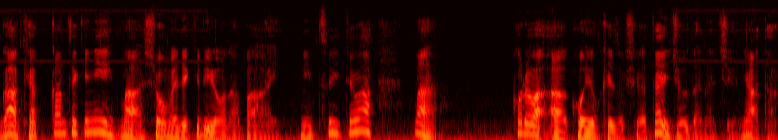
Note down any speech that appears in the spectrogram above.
が客観的にまあ証明できるような場合については、まあ、これは雇用を継続しがたい重大な自由に当たる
